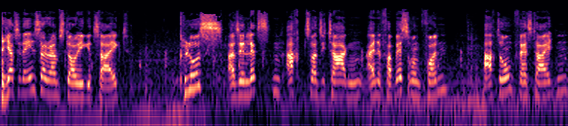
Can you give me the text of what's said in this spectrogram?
Ich habe es in der Instagram-Story gezeigt plus, also in den letzten 28 Tagen, eine Verbesserung von, Achtung, festhalten,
